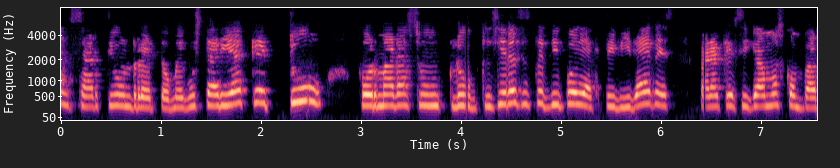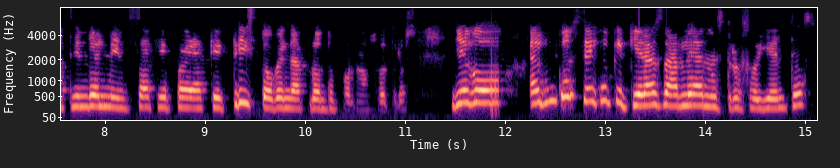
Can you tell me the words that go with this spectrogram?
lanzarte un reto, me gustaría que tú formaras un club, quisieras este tipo de actividades para que sigamos compartiendo el mensaje, para que Cristo venga pronto por nosotros. Diego, ¿algún consejo que quieras darle a nuestros oyentes?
